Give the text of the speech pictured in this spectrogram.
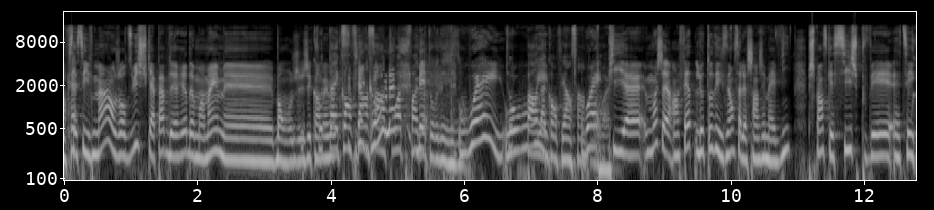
excessivement. Aujourd'hui, je suis capable de rire de moi-même. euh, bon, j'ai quand Faut même un confiance ego, en là. toi pour faire l'autodérision. Ouais, Tout ouais, par ouais. la confiance en Ouais. toi. Ouais. Puis euh, moi, je- en fait, l'autodérision, ça a changé ma vie. Puis je pense que si je pouvais, euh, tu sais,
